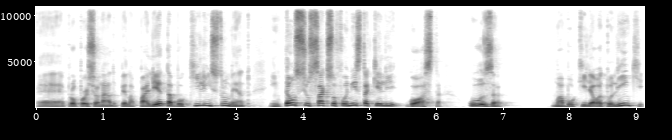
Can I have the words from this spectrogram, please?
é, proporcionado pela palheta, boquilha e instrumento. Então, se o saxofonista que ele gosta usa uma boquilha Otolink,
